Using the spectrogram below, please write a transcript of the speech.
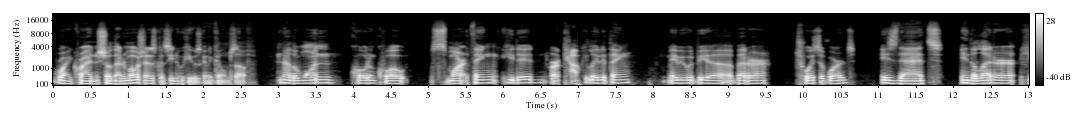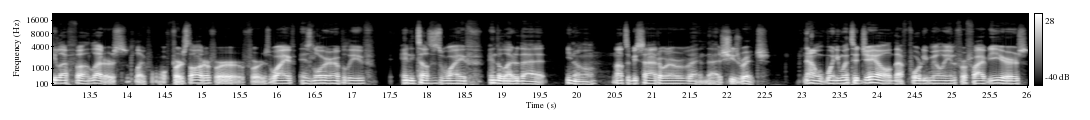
why he cried and showed that emotion is because he knew he was going to kill himself. Now, the one quote unquote smart thing he did or calculated thing, maybe would be a, a better choice of words, is that in the letter he left uh, letters like his daughter for for his wife his lawyer i believe and he tells his wife in the letter that you know not to be sad or whatever and that she's rich. Now when he went to jail that 40 million for five years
